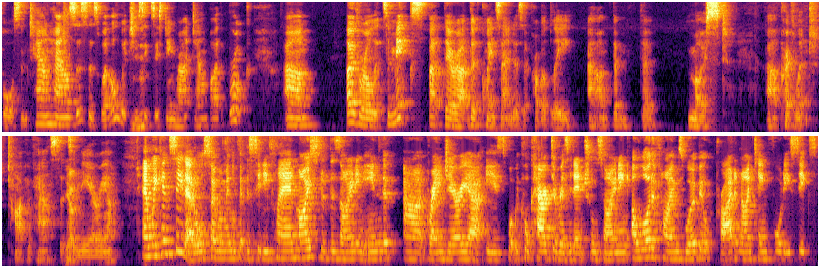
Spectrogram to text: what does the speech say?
for some townhouses as well, which is Mhm. existing right down by the brook. Um, overall, it's a mix, but there are the Queenslanders are probably um, the, the most uh, prevalent type of house that's Yeah. in the area. And we can see that also when we look at the city plan. Most of the zoning in the uh, Grange area is what we call character residential zoning. A lot of homes were built prior to 1946.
